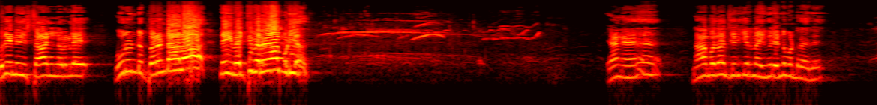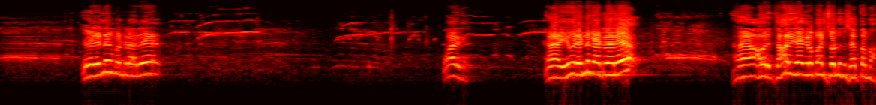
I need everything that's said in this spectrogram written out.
உதயநிதி ஸ்டாலின் அவர்களே உருண்டு பிறண்டாலும் நீங்க வெற்றி பெறவே முடியாது. ஏங்க நாம தான் சிரிக்கிறோம் இவர் என்ன பண்றாரு? இவர் என்ன பண்றாரு? பாருங்க. இவர் என்ன காட்டுறாரு? அவர் காது கேட்கிற மாதிரி சொல்லுங்க சத்தமா.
